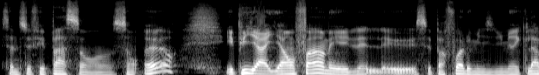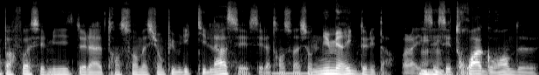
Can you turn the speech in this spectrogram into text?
ça ne se fait pas sans sans heurts. Et puis il y a il y a enfin, mais c'est parfois le ministre du numérique là, parfois c'est le ministre de la transformation publique qui l'a. C'est c'est la transformation numérique de l'État. Voilà, et c'est Mhm. ces trois grandes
